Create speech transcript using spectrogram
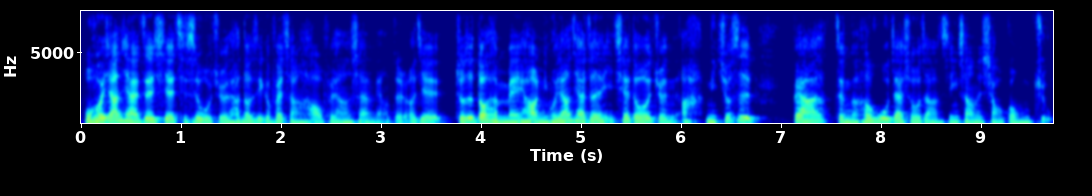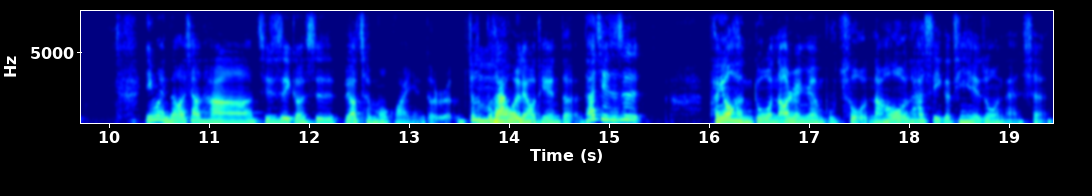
我回想起来这些，其实我觉得他都是一个非常好、非常善良的人，而且就是都很美好。你回想起来，真的，一切都会觉得啊，你就是被他整个呵护在手掌心上的小公主。因为你知道，像他其实是一个是比较沉默寡言的人，就是不太会聊天的人。嗯、他其实是朋友很多，然后人缘不错，然后他是一个天蝎座的男生。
